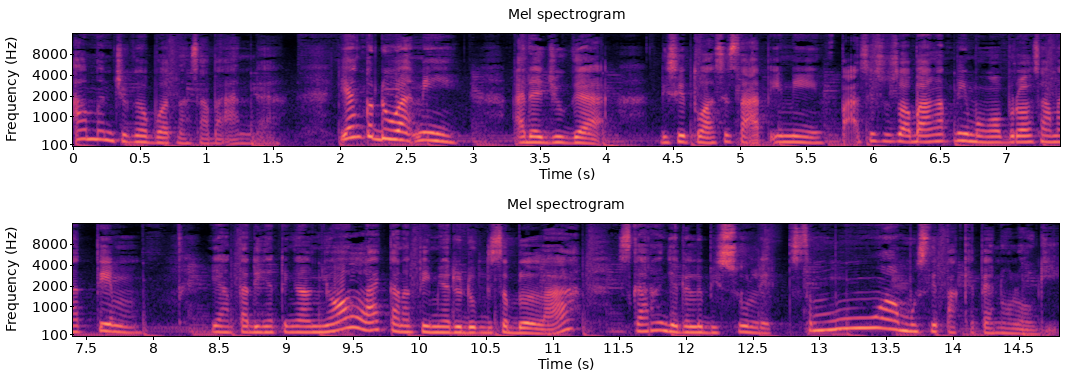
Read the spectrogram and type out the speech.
aman juga buat nasabah Anda. Yang kedua nih, ada juga di situasi saat ini, Pak sih susah banget nih mau ngobrol sama tim yang tadinya tinggal nyolek karena timnya duduk di sebelah, sekarang jadi lebih sulit. Semua mesti pakai teknologi.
